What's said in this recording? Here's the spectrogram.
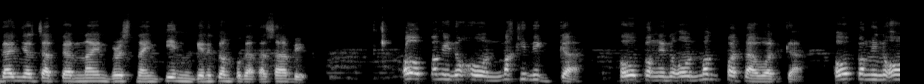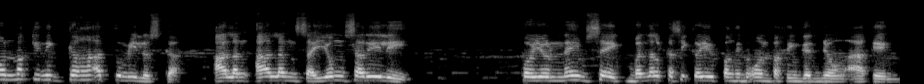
Daniel chapter 9 verse 19, ganito ang pagkakasabi. O Panginoon, makinig ka. O Panginoon, magpatawad ka. O Panginoon, makinig ka at kumilos ka. Alang-alang sa iyong sarili. For your name's sake, banal kasi kayo, Panginoon, pakinggan niyo ang aking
